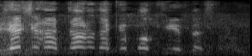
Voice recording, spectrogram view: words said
A gente retorna daqui a pouquinho, pessoal.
